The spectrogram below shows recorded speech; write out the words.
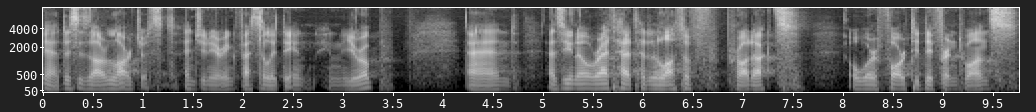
yeah, this is our largest engineering facility in, in Europe. And as you know, Red Hat had a lot of products, over 40 different ones.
